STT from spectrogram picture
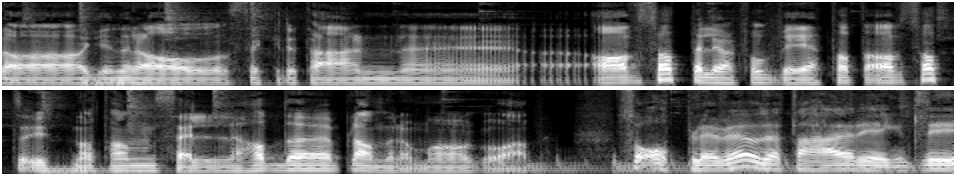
da generalsekretæren eh, avsatt, eller i hvert fall vedtatt avsatt, uten at han selv hadde planer om å gå av. Så opplever jeg jo dette her egentlig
